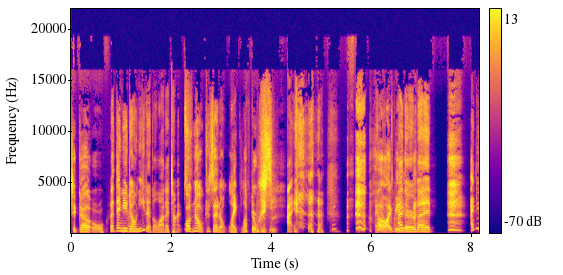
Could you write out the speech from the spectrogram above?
to go. But then you Yeah. don't eat it a lot of times. Well, no, because I don't like leftovers. Oh, I, I Well, don't mean- either, but I do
